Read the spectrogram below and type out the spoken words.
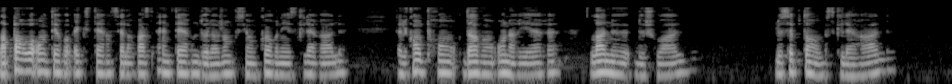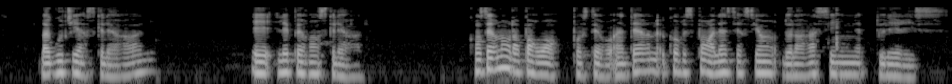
La paroi antéro-externe, c'est la face interne de la jonction cornée-sclérale. Elle comprend d'avant en arrière l'anneau de Schwalbe, le septum scléral, la gouttière sclérale, et l'éperon scléral. Concernant la paroi postéro-interne, correspond à l'insertion de la racine de l'iris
